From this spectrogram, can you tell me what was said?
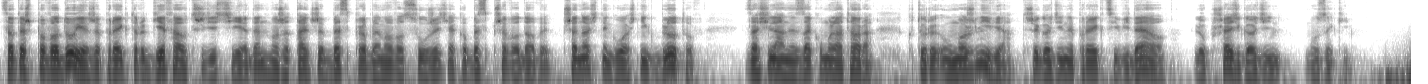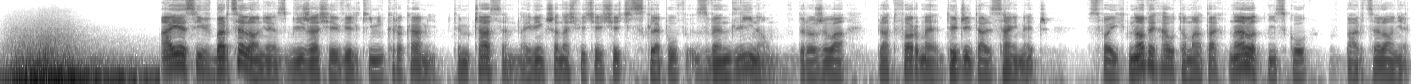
Co też powoduje, że projektor GV31 może także bezproblemowo służyć jako bezprzewodowy, przenośny głośnik Bluetooth zasilany z akumulatora, który umożliwia 3 godziny projekcji wideo lub 6 godzin muzyki. ISI w Barcelonie zbliża się wielkimi krokami. Tymczasem największa na świecie sieć sklepów z wędliną wdrożyła platformę Digital Signage w swoich nowych automatach na lotnisku w Barcelonie.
